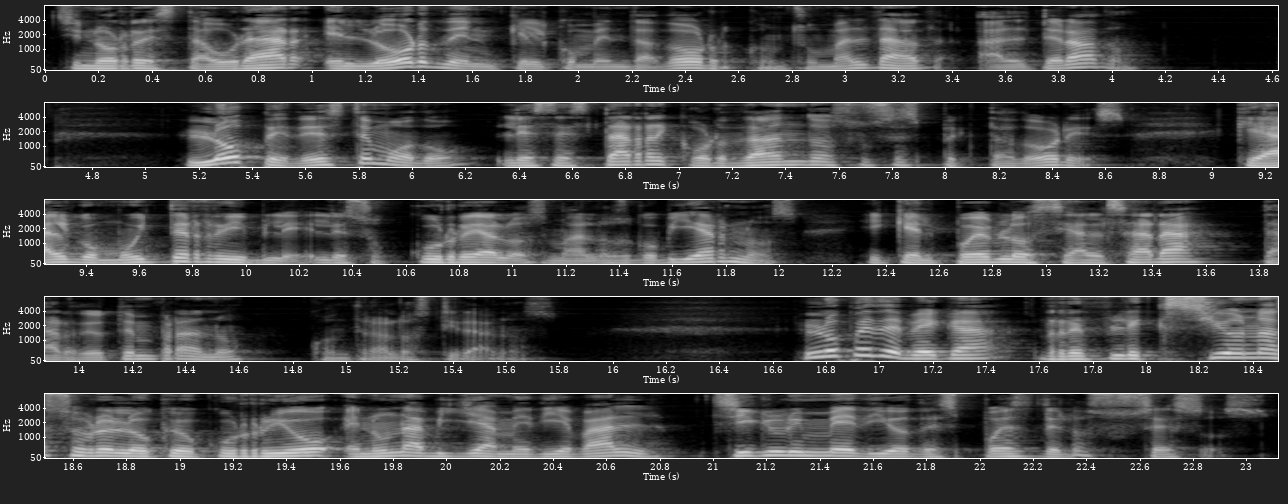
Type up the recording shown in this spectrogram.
sino restaurar el orden que el comendador, con su maldad, ha alterado. Lope, de este modo, les está recordando a sus espectadores que algo muy terrible les ocurre a los malos gobiernos y que el pueblo se alzará, tarde o temprano, contra los tiranos. Lope de Vega reflexiona sobre lo que ocurrió en una villa medieval, siglo y medio después de los sucesos.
